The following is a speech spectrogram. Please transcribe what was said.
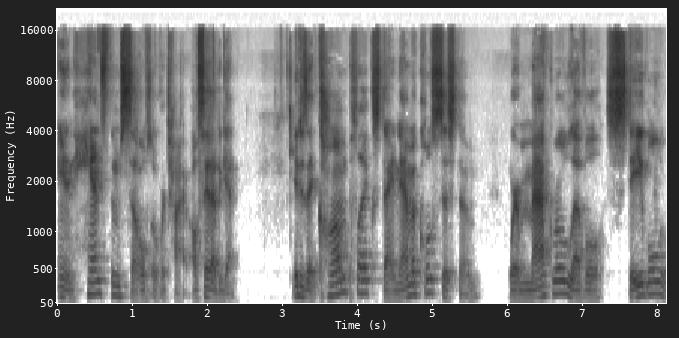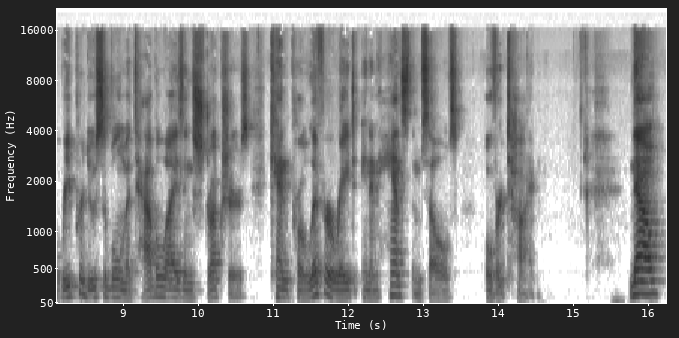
and enhance themselves over time. I'll say that again. It is a complex dynamical system where macro level, stable, reproducible metabolizing structures can proliferate and enhance themselves over time. Now,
